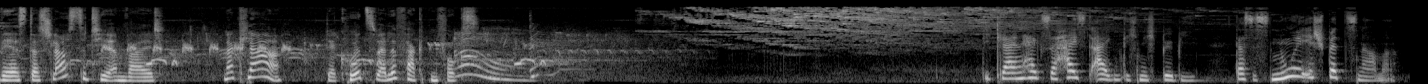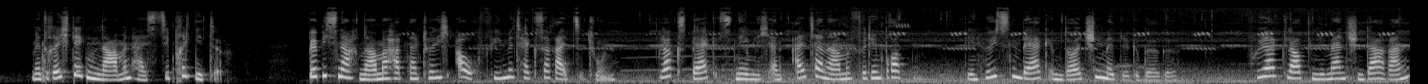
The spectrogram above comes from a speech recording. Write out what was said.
Wer ist das schlauste Tier im Wald? Na klar, der Kurzwelle Faktenfuchs. Die kleine Hexe heißt eigentlich nicht Bibi. Das ist nur ihr Spitzname. Mit richtigem Namen heißt sie Brigitte. Bibis Nachname hat natürlich auch viel mit Hexerei zu tun. Blocksberg ist nämlich ein alter Name für den Brocken, den höchsten Berg im deutschen Mittelgebirge. Früher glaubten die Menschen daran,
